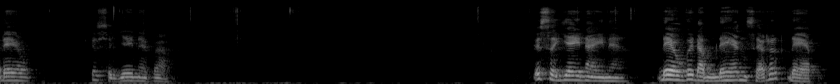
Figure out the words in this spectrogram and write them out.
đeo, cái sợi dây này vào. Cái sợi dây này nè, đeo với đầm đen sẽ rất đẹp.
